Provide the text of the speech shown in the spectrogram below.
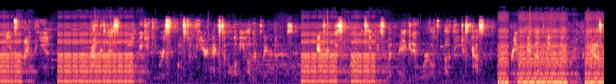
It's 9 p.m. After this, an Luigi door is supposed to appear next to all the other player doors. Entering this door will take you to a negative world of Peach's Castle, where you would end up in the room of Castle.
